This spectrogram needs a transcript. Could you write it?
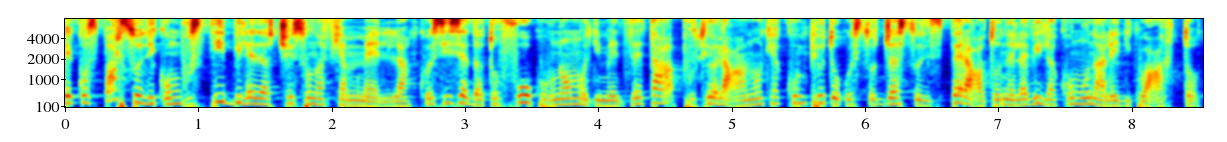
è cosparso di combustibile ed acceso una fiammella, così si è dato fuoco un uomo di mezza età, putiolano, che ha compiuto questo gesto disperato nella villa comunale di Quarto.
